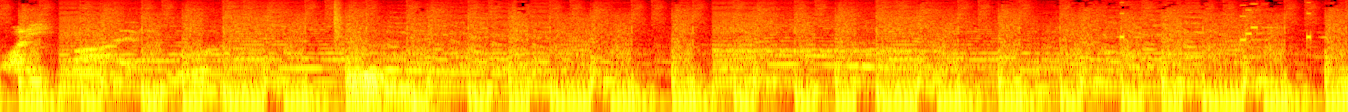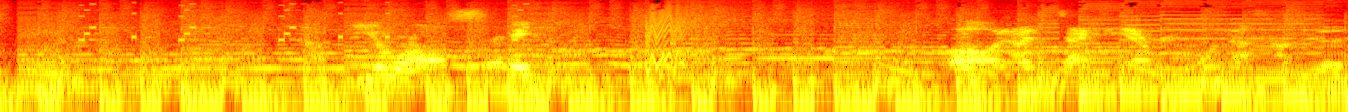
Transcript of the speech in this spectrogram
25. You're all safe. Oh, I'm attacking everyone. That's not good.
